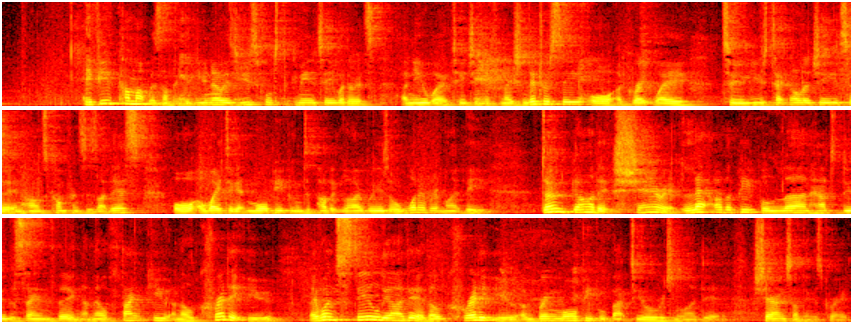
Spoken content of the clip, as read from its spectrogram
If you come up with something that you know is useful to the community, whether it's a new way of teaching information literacy or a great way to use technology to enhance conferences like this, or a way to get more people into public libraries, or whatever it might be, don't guard it, share it. Let other people learn how to do the same thing, and they'll thank you and they'll credit you. They won't steal the idea, they'll credit you and bring more people back to your original idea. Sharing something is great.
